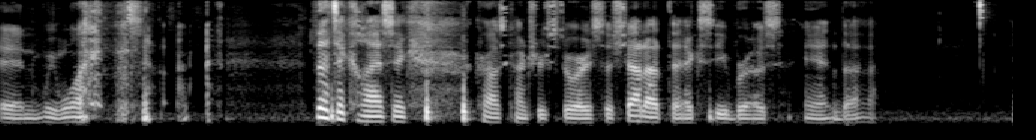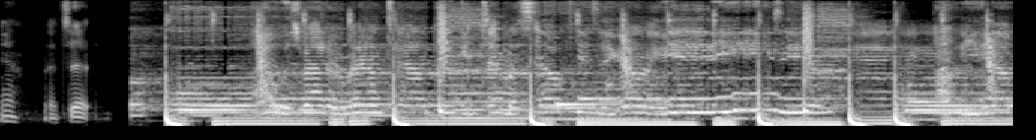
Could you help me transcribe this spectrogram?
and we won. That's a classic cross country story. So shout out to XC Bros and uh, yeah, that's it. I was riding around town thinking to myself, is it gonna get easier? I'll be up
